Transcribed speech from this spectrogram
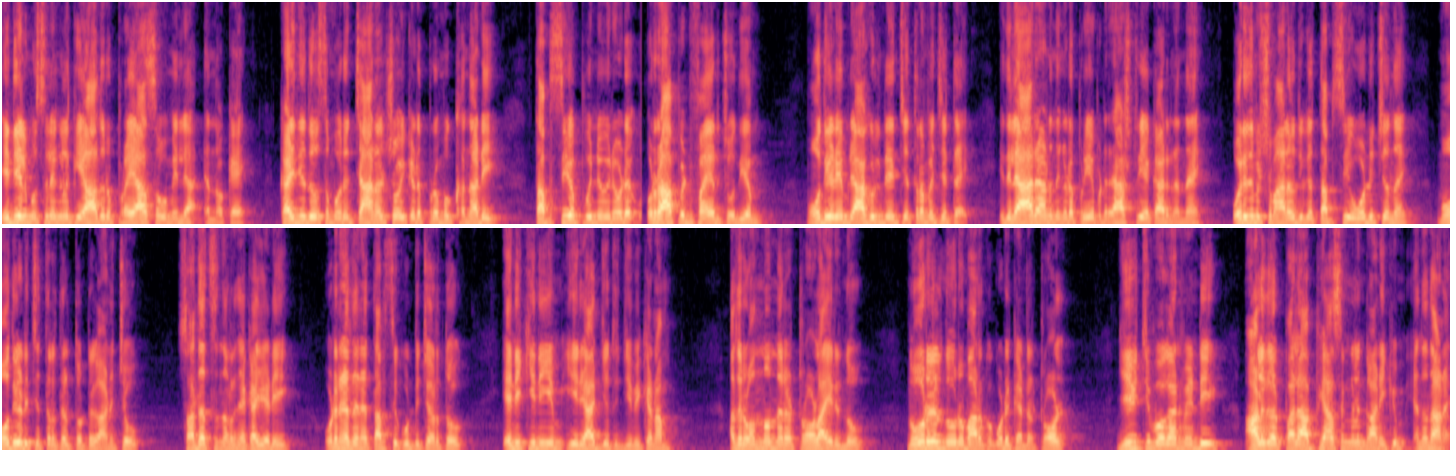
ഇന്ത്യയിൽ മുസ്ലിങ്ങൾക്ക് യാതൊരു പ്രയാസവുമില്ല എന്നൊക്കെ. കഴിഞ്ഞ ദിവസം ഒരു ചാനൽ ഷോയ്ക്കിടെ പ്രമുഖ നടി തപ്സിയ പുന്നുവിനോട് ഒരു റാപ്പിഡ് ഫയർ ചോദ്യം. മോദിയുടെയും രാഹുലിന്റെയും ചിത്രം വെച്ചിട്ട് ഇതിൽ ആരാണ് നിങ്ങളുടെ പ്രിയപ്പെട്ട രാഷ്ട്രീയക്കാരനെന്ന്? ഒരു നിമിഷം ആലോചിക്കുക തപ്സി ഓടിച്ചെന്ന് മോദിയുടെ ചിത്രത്തിൽ തൊട്ട് കാണിച്ചു. സദസ്സ് നിറഞ്ഞ കയ്യടി. ഉടനെ തന്നെ തപ്സി കൂട്ടിച്ചേർത്തു. എനിക്കിനിയും ഈ രാജ്യത്ത് ജീവിക്കണം. അതൊരു ഒന്നൊന്നര ട്രോളായിരുന്നു നൂറിൽ നൂറ് മാർക്ക് കൊടുക്കേണ്ട ട്രോൾ ജീവിച്ചു പോകാൻ വേണ്ടി ആളുകൾ പല അഭ്യാസങ്ങളും കാണിക്കും എന്നതാണ്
